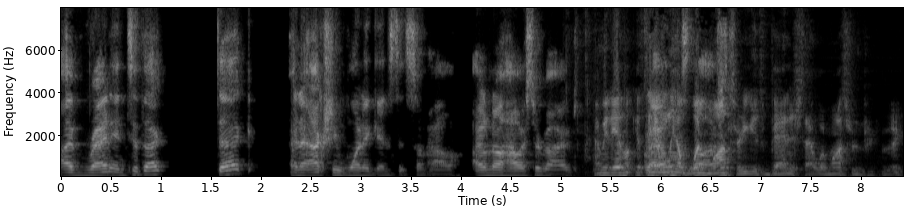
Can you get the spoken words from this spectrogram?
I've ran into that deck and I actually won against it somehow. I don't know how I survived. I mean, if they only have one lost. monster, you just banish that one monster. They're,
